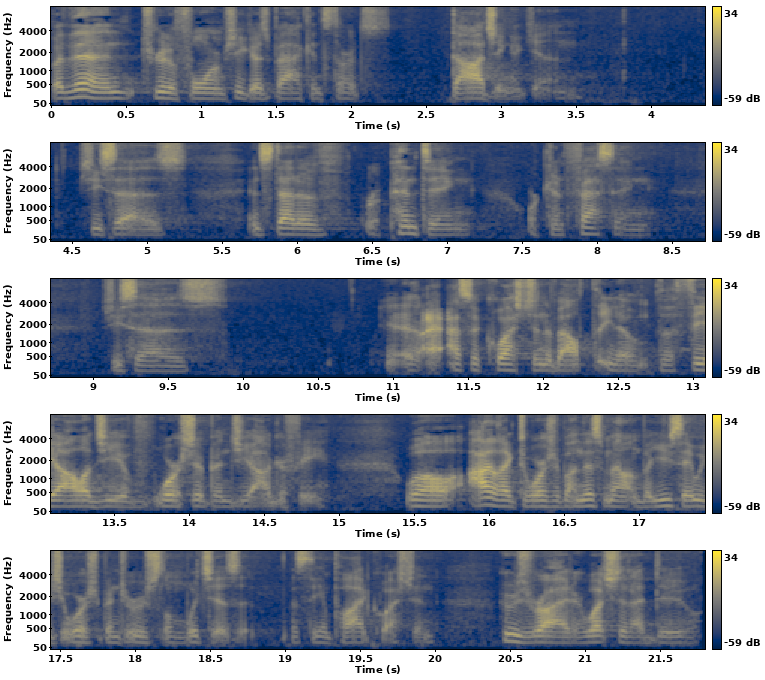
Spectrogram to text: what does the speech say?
But then, true to form, she goes back and starts dodging again. She says, instead of repenting or confessing, she says, asks a question about the, you know, the theology of worship and geography. Well, I like to worship on this mountain, but you say we should worship in Jerusalem. Which is it? That's the implied question. Who's right or what should I do?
